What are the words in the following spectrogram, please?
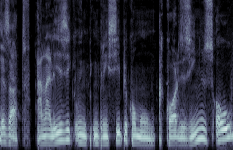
Exato. Analise em, em, princípio como acordezinhos ou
